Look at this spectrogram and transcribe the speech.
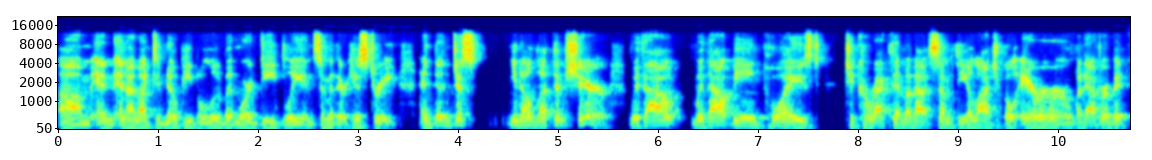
Um, and and i like to know people a little bit more deeply in some of their history and then just you know let them share without without being poised to correct them about some theological error or whatever, but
